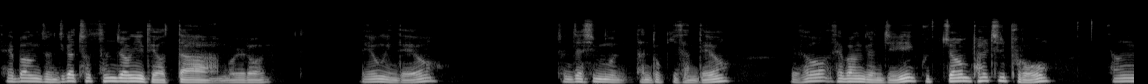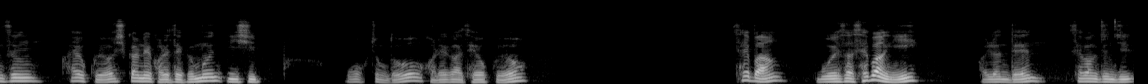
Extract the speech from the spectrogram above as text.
세방전지가 첫 선정이 되었다. 뭐 이런 내용인데요. 전자신문 단독 기사인데요. 그래서 세방전지 9.87% 상승하였고요. 시간의 거래대금은 25억 정도 거래가 되었고요. 세방, 모회사 세방이 관련된 세방전지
